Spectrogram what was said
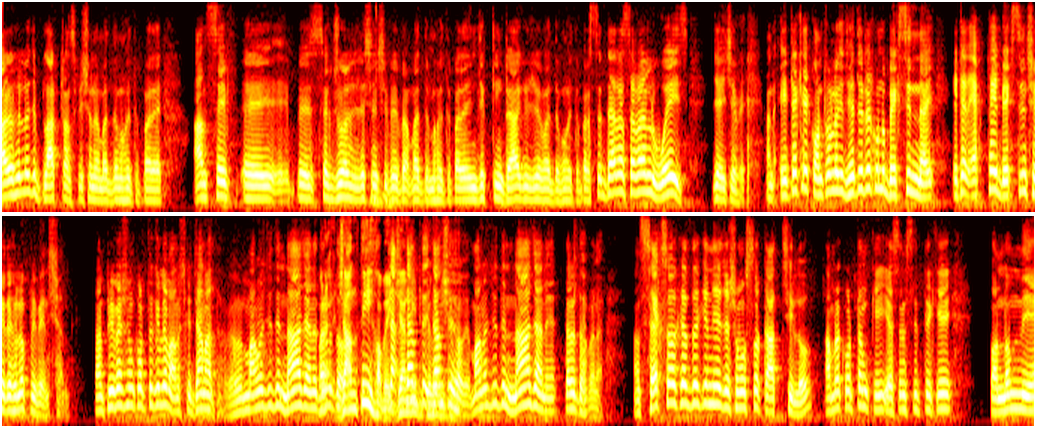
আরও হলো যে ব্লাড ট্রান্সমিশনের মাধ্যমে হতে পারে আনসেফ এই সেক্সুয়াল রিলেশনশিপের মাধ্যমে হতে পারে ইনজেক্টিং ড্রাগ ইউজের মাধ্যমে হতে পারে। দ্যার আর সেভারাল ওয়েজ যে এইচআইভি এটাকে কন্ট্রোলে যেহেতু এটার কোনো ভ্যাকসিন নাই এটার একটাই ভ্যাকসিন সেটা হলো প্রিভেনশন কারণ প্রিভেনশন করতে গেলে মানুষকে জানাতে হবে। মানুষ যদি না জানে মানে তাহলে তো জানতেই হবে, জানতে হবে। মানুষ যদি না জানে তাহলে তো হবে না। সেক্স ওয়ার্কারদেরকে নিয়ে যে সমস্ত কাজ ছিল আমরা করতাম কি এসএমসি থেকে কন্ডম নিয়ে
